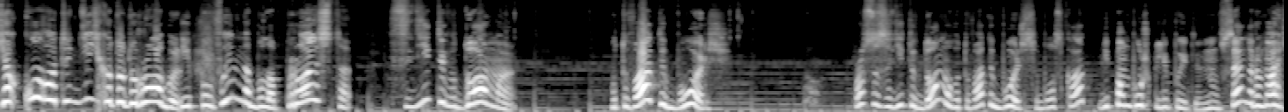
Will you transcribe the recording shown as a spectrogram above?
Якого ти дідька тут робиш? І повинна була просто сидіти вдома, готувати борщ. Просто сидіти вдома, готувати борщ. Це було склад і пампушки ліпити. Ну, все нормально.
